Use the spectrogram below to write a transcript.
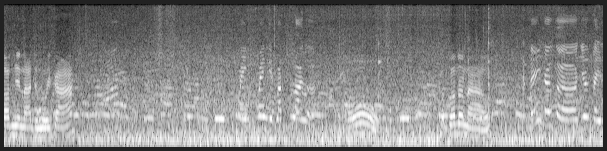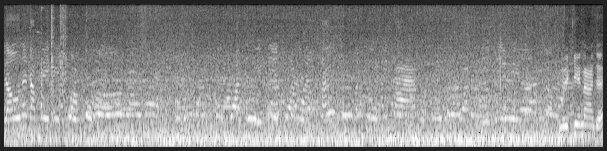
អត់មានណាជំនួយការមិនមិនគេបាត់ផ្លូវអូគាត់គាត់នៅណាអូ đấy nó cờ dương đầy lâu nó đâm đi cái choang của qua từ cái kia choang sang tới bắt luôn đi làm qua từ cái kia đi នេះគេណាចេះ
